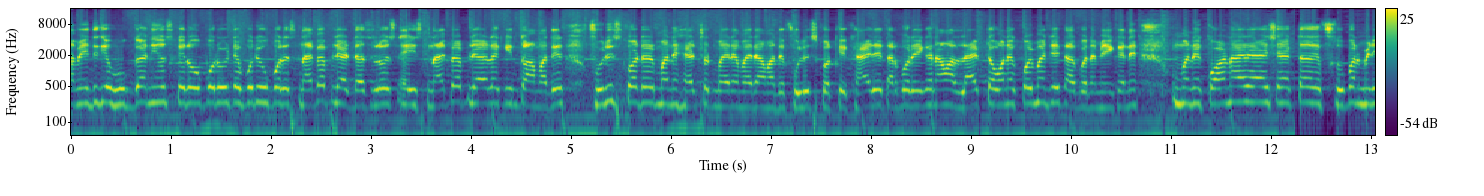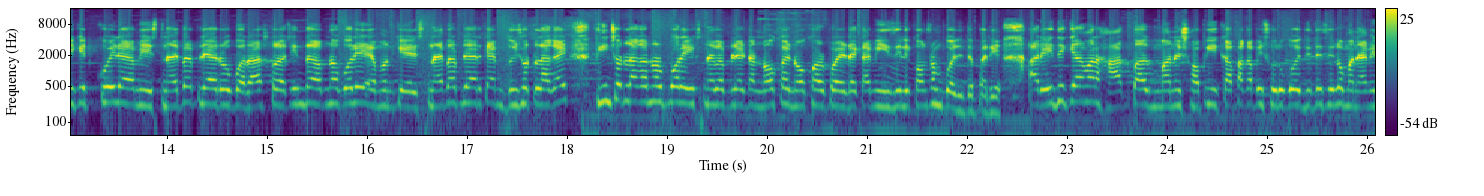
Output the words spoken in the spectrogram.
আমি এদিকে হুগা নিউজ করে উপরে উঠে পড়ি, উপরে স্নাইপার প্লেয়ারটা ছিল এই স্নাইপার প্লেয়াররা কিন্তু আমাদের ফুল স্কোয়াডের মানে হেডশট মাইরে মাইরে আমাদের ফুল স্কোয়াডকে খাই যায় তারপরে এখানে আমার লাইফটা অনেক কমে যায়। তারপরে আমি এখানে মানে কর্নারে এসে একটা সুপার মেডিকেট করে আমি স্নাইপার প্লেয়ারের উপর রাশ করার চিন্তা ভাবনা করি। এমনকি স্নাইপার প্লেয়ারকে আমি দুই শট লাগাই। তিন শট লাগানোর পরে স্নাইপার প্লেয়ারটা নক হয় নক হওয়ার পরে এটাকে আমি ইজিলি কনফার্ম করে দিতে পারি। আর এইদিকে আমার হাত পা মানে সবই কাপাকাপি শুরু করে দিতেছিল। মানে আমি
